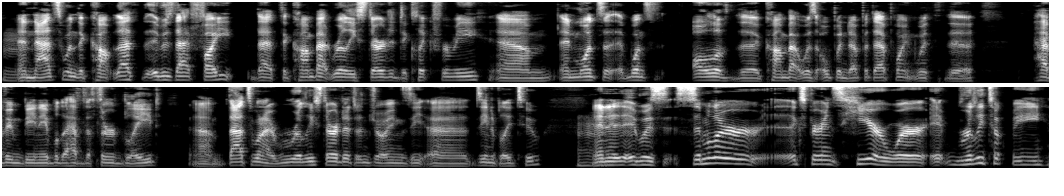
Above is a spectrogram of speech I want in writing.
Hmm. and that's when the com that it was that fight that the combat really started to click for me. Um, and once uh, once all of the combat was opened up at that point with the having been able to have the third blade, um, that's when I really started enjoying Z- uh, Xenoblade Two. Mhm. And it, it was similar experience here where it really took me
